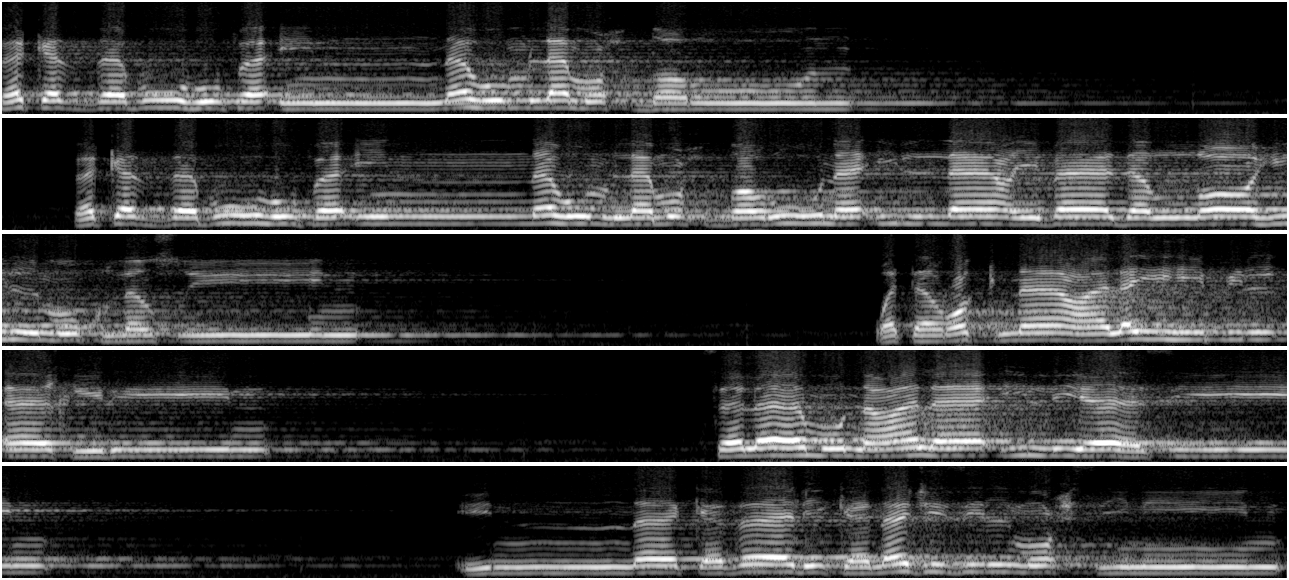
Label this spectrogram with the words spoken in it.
فكذبوه فإنهم لمحضرون. فكذبوه فإنهم لمحضرون إلا عباد الله المخلصين. وتركنا عليه في الآخرين. سلام على إلياسين. إنا كذلك نجزي المحسنين.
